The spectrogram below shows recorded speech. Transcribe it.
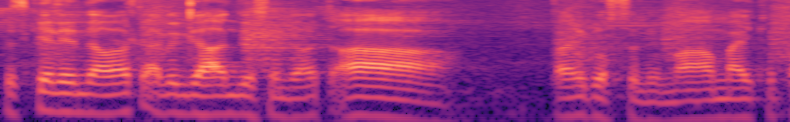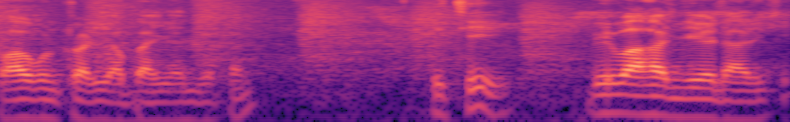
తీసుకెళ్ళిన తర్వాత అవి విగ్రహం చేసిన తర్వాత పనికి వస్తుంది మా అమ్మాయికి బాగుంటాడు ఈ అబ్బాయి అని చెప్పని ఇచ్చి వివాహం చేయడానికి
